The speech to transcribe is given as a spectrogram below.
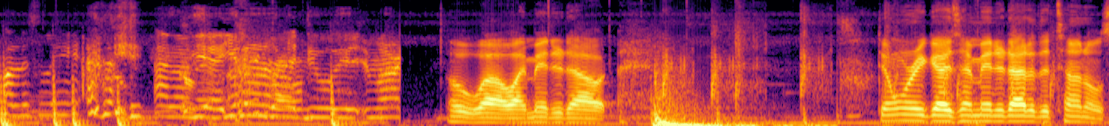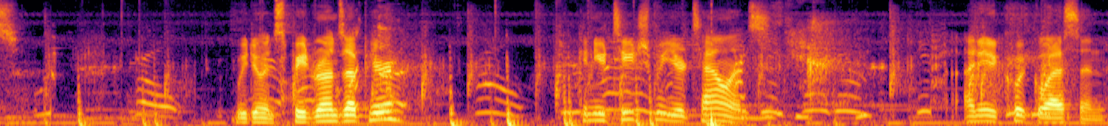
Honestly, I don't yeah, you know how to do it. Am I- Oh wow, I made it out. Don't worry, guys, I made it out of the tunnels. Bro, We doing speed runs up here? Can you teach me your talents? I need a quick lesson.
